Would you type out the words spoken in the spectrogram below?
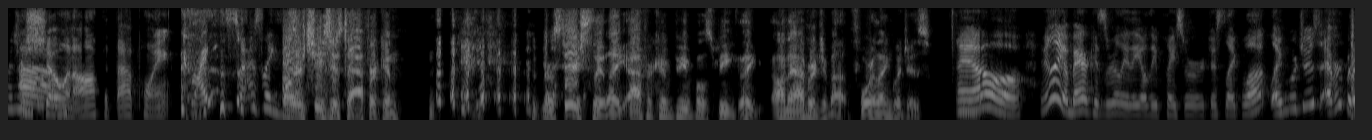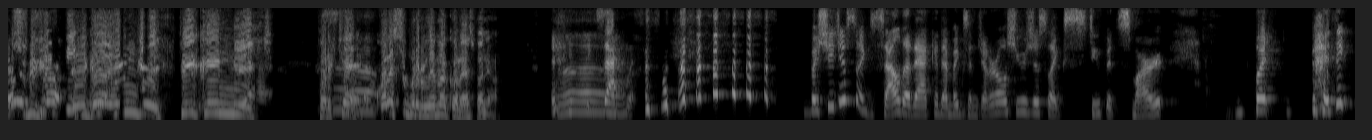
I'm just Um, showing off at that point. right? so I was like, Or she's just African. no, seriously, like African people speak like on average about four languages. I know. I feel like America is really the only place where we're just like, what languages? Everybody Oh, should we got, speak we got English, speak English. ¿Por qué? Ah. ¿Cuál es su problema con español? exactly. but she just excelled at academics in general. She was just like stupid smart. But I think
